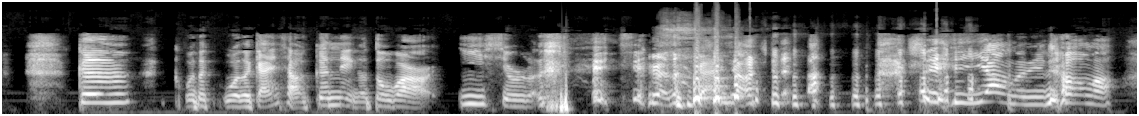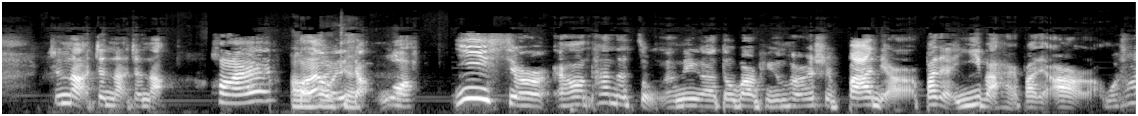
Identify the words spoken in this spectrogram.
跟我的我的感想跟那个豆瓣一星的那些人的感想是 是一样的，你知道吗？真的真的真的。后来后来我就想，哇，一星儿然后他的总的那个豆瓣评分是八点八点一吧，还是八点二了？我说。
